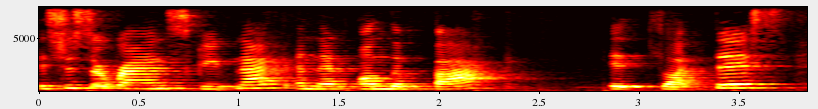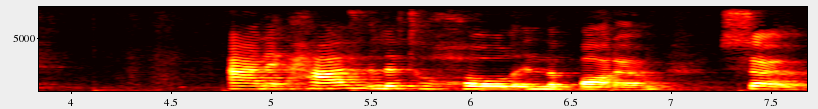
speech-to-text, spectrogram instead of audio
It's just a round scoop neck and then on the back, it's like this and it has a little hole in the bottom. So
